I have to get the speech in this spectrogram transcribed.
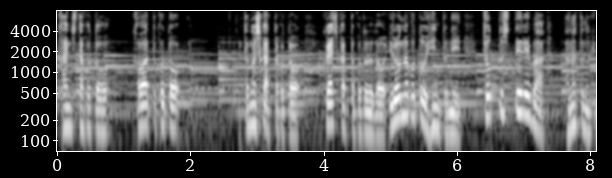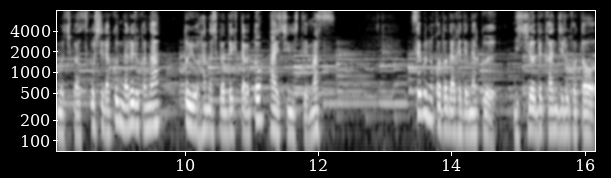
感じたこと、変わったこと、楽しかったこと、悔しかったことなど、いろんなことをヒントに、ちょっと知っていれば、あなたの気持ちが少し楽になれるかな、という話ができたらと配信しています。セブンのことだけでなく、日常で感じること、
